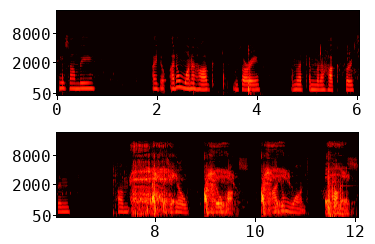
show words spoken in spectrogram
Hey zombie. I don't I don't want to hug. I'm sorry. I'm not I'm not a hug person. Um I said no. No hugs. I don't want hugs.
